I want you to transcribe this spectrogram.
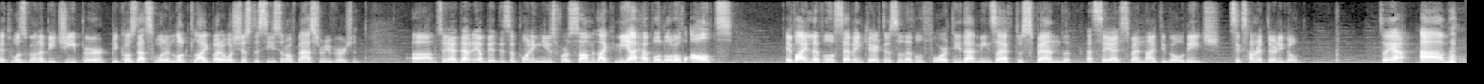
it was gonna be cheaper because that's what it looked like, but it was just the Season of Mastery version. Um, so yeah, definitely a bit disappointing news for some. Like me, I have a lot of alts. If I level 7 characters to level 40, that means I have to spend, let's say I spend 90 gold each, 630 gold. So yeah, um,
